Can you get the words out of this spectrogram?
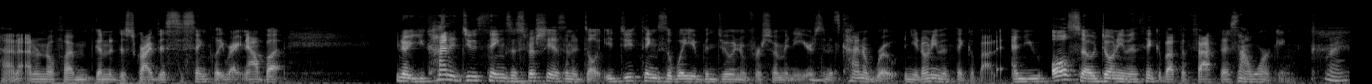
I don't know if I'm going to describe this succinctly right now, but you know, you kind of do things, especially as an adult, you do things the way you've been doing them for so many years, and it's kind of rote, and you don't even think about it. And you also don't even think about the fact that it's not working right.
